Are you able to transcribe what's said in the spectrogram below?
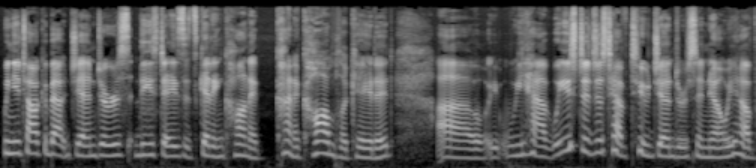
When you talk about genders these days, it's getting kind of kind of complicated. Uh, we have we used to just have two genders, and now we have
